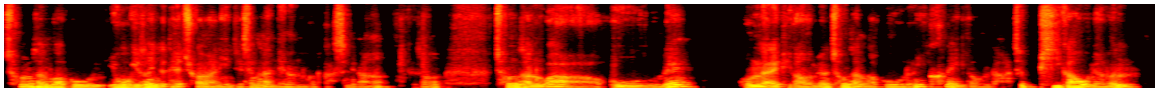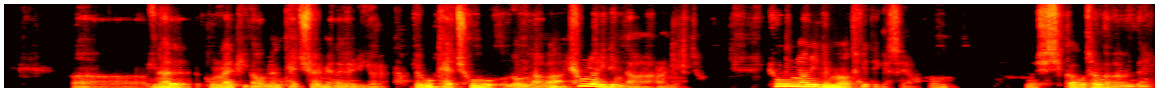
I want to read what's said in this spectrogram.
청산과 보은 여기서 이제 대추가 많이 이제 생산되는 것 같습니다. 그래서 청산과 보은에 봄날에 비가 오면 청산과 보은이 큰 애기가 온다. 즉 비가 오면은 어, 이날 봄날 비가 오면 대추 열매가 열리기 어렵다. 결국 대추 농사가 흉년이 된다라는 얘기죠. 흉년이 들면 어떻게 되겠어요? 어? 시집가고 장가가는데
